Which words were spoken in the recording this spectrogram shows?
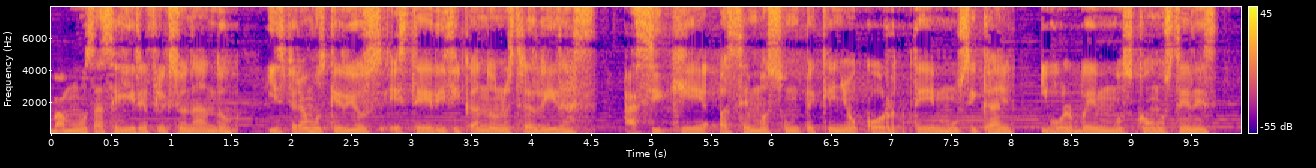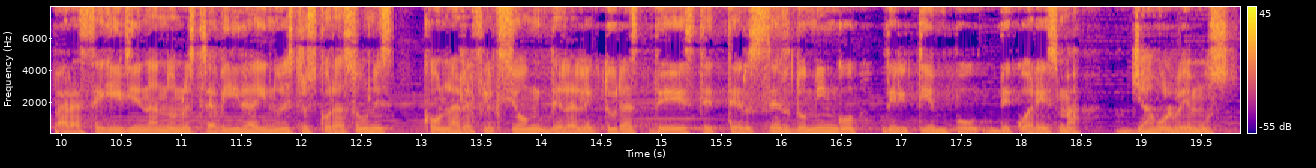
Vamos a seguir reflexionando y esperamos que Dios esté edificando nuestras vidas. Así que hacemos un pequeño corte musical y volvemos con ustedes para seguir llenando nuestra vida y nuestros corazones con la reflexión de las lecturas de este tercer domingo del tiempo de Cuaresma. Ya volvemos.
